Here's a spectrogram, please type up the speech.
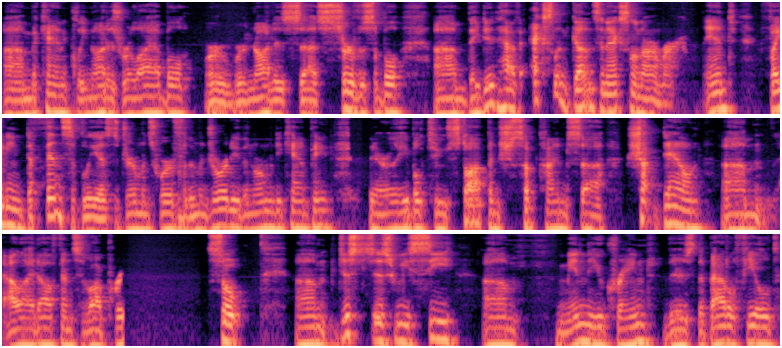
uh, mechanically not as reliable or were not as uh, serviceable um, they did have excellent guns and excellent armor. And fighting defensively as the Germans were for the majority of the Normandy campaign. They are able to stop and sometimes uh, shut down um, Allied offensive operations. So, um, just as we see um, in the Ukraine, there's the battlefield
